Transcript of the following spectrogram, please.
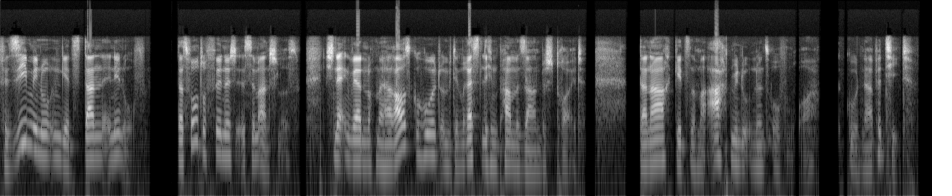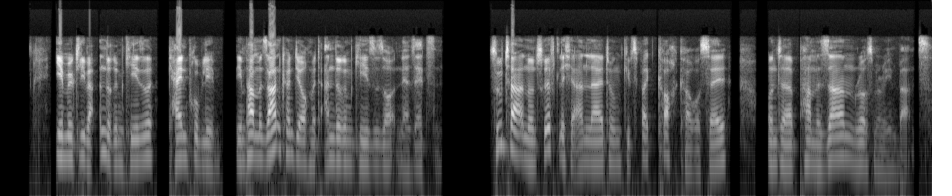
Für sieben Minuten geht es dann in den Ofen. Das Fotofinish ist im Anschluss. Die Schnecken werden nochmal herausgeholt und mit dem restlichen Parmesan bestreut. Danach geht's nochmal 8 Minuten ins Ofenrohr. Guten Appetit. Ihr mögt lieber anderen Käse? Kein Problem. Den Parmesan könnt ihr auch mit anderen Käsesorten ersetzen. Zutaten und schriftliche Anleitung gibt's bei Kochkarussell unter Parmesan Rosmarin Buns.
